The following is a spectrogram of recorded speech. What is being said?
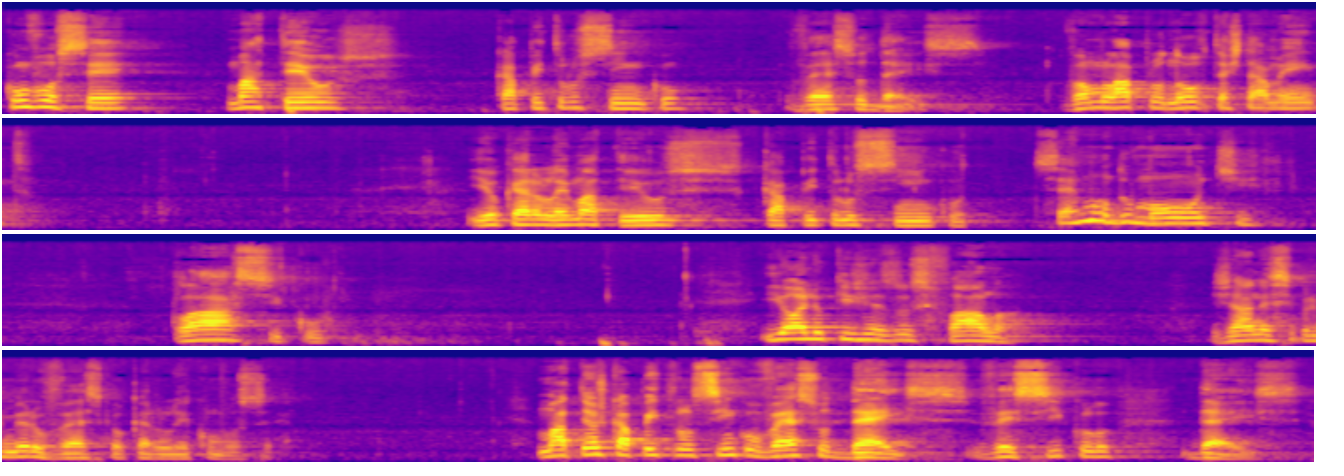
com você Mateus capítulo 5, verso 10. Vamos lá para o Novo Testamento. E eu quero ler Mateus capítulo 5, Sermão do Monte, clássico. E olha o que Jesus fala, já nesse primeiro verso que eu quero ler com você. Mateus capítulo 5, verso 10, versículo 10.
